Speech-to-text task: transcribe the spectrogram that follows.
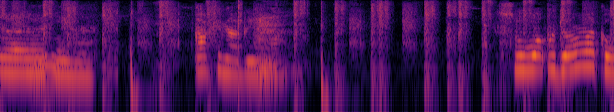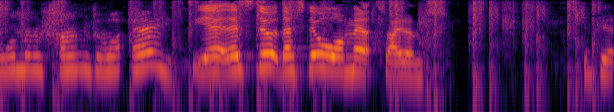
Uh, yeah. I think I'd be alright. So what we're doing, like a one minute silence or what? Hey! Yeah, let's do it. Let's do a one minute silence. Yeah.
